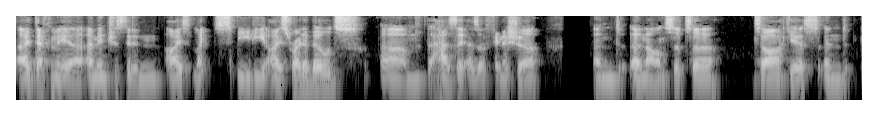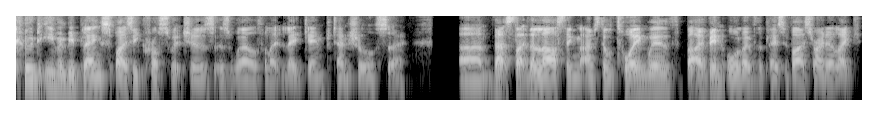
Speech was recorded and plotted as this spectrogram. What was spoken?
I definitely uh, am interested in ice like speedy Ice Rider builds um, that has it as a finisher and an answer to to Arceus, and could even be playing spicy cross switches as well for like late game potential. So um, that's like the last thing that I'm still toying with. But I've been all over the place with Ice Rider. Like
